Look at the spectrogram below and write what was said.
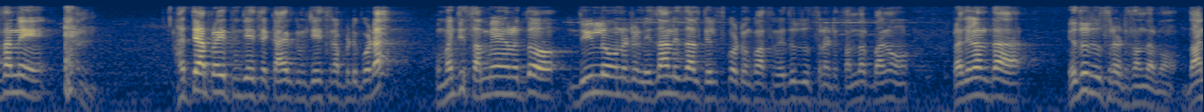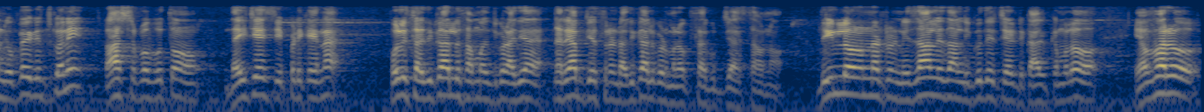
అతన్ని హత్యా ప్రయత్నం చేసే కార్యక్రమం చేసినప్పటికీ కూడా మంచి సమయంతో దీనిలో ఉన్నటువంటి నిజానిజాలు తెలుసుకోవడం కోసం ఎదురు చూస్తున్నటువంటి సందర్భాన్ని ప్రజలంతా ఎదురు చూస్తున్నటువంటి సందర్భం. దాన్ని ఉపయోగించుకొని రాష్ట్ర ప్రభుత్వం దయచేసి ఇప్పటికైనా పోలీసు అధికారులకు సంబంధించి కూడా అదే దర్యాప్తు చేస్తున్న అధికారులు కూడా మరొకసారి గుర్తు చేస్తా ఉన్నాం. దీనిలో ఉన్నటువంటి నిజాలు నిజాలు నిగ్గు కార్యక్రమంలో ఎవరు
